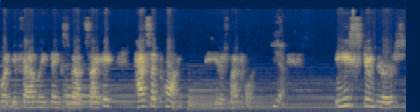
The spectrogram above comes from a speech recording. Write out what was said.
what your family thinks about psychic has a point. Here's my point. Yeah. Easterners,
